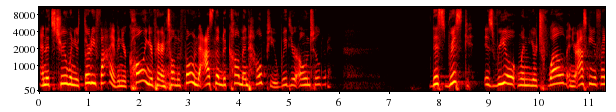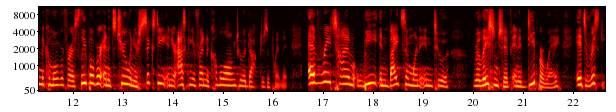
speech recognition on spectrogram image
And it's true when you're 35 and you're calling your parents on the phone to ask them to come and help you with your own children. This risk is real when you're 12 and you're asking your friend to come over for a sleepover, and it's true when you're 60 and you're asking your friend to come along to a doctor's appointment. Every time we invite someone into a relationship in a deeper way, it's risky.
